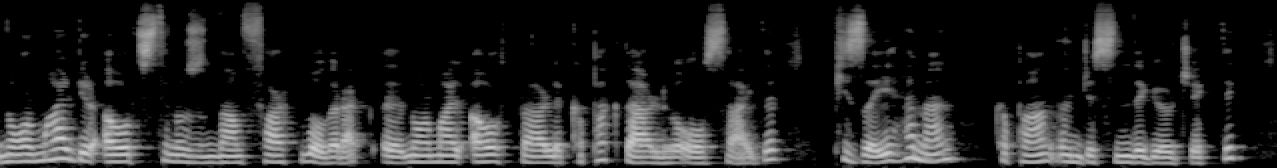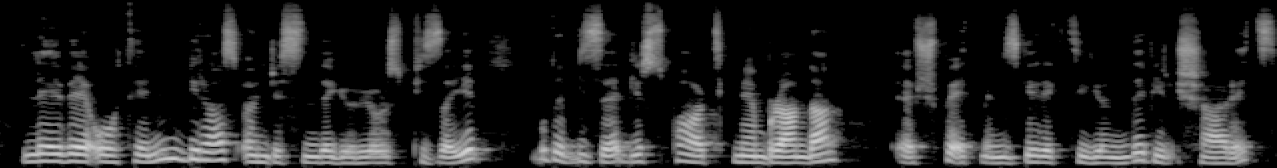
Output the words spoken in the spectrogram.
normal bir aort stenozundan farklı olarak normal aort darlığı, kapak darlığı olsaydı pizzayı hemen kapağın öncesinde görecektik. LVOT'nin biraz öncesinde görüyoruz pizzayı. Bu da bize bir subaortik membrandan e, şüphe etmemiz gerektiği yönünde bir işaret.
